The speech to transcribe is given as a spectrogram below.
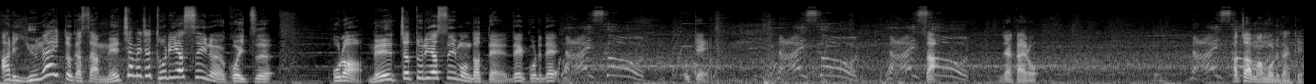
あれユナイトがさめちゃめちゃ取りやすいのよこいつ。ほらめっちゃ取りやすいもんだって。でこれで。オッケーさールじゃあ帰ろう。あとは守るだけ。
